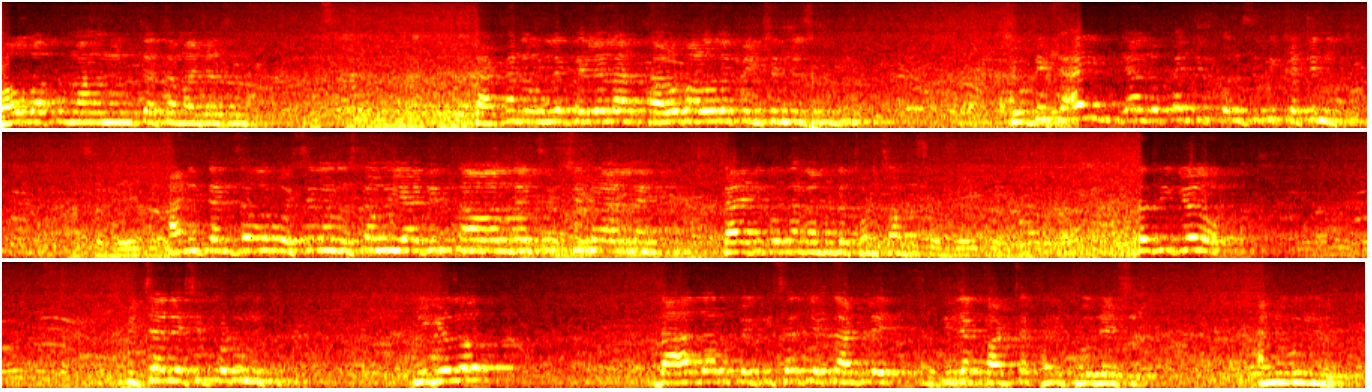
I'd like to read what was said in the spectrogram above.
भाऊ बापू माग म्हणून त्या माझ्या काकानं उल्लेख केलेला काळोबाळोला पेन्शन दिसून शेवटी काय? या लोकांची परिस्थिती कठीण होती. आणि त्यांच्यावर वशिला नसल्यामुळे यादीत नाव आलं नाही शिक्षण मिळालं नाही. काळजी करू नका म्हटलं थोडंसं तर मी गेलो. बिचारी अशी पडून होती. मी गेलो. दहा हजार रुपये खिशातले काढले आणि तिच्या कार्डच्या खाली ठेवले असे. आणि निघून गेलो.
